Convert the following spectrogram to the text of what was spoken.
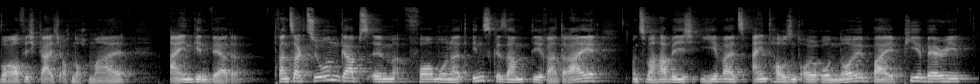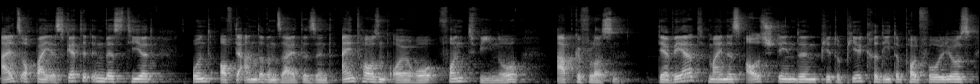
worauf ich gleich auch nochmal eingehen werde. Transaktionen gab es im Vormonat insgesamt derer drei. Und zwar habe ich jeweils 1000 Euro neu bei Peerberry als auch bei Esketit investiert und auf der anderen Seite sind 1000 Euro von Twino abgeflossen. Der Wert meines ausstehenden Peer-to-Peer-Kredite-Portfolios,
